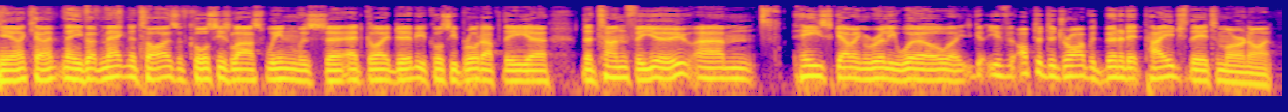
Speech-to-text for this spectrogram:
Yeah, okay. Now you've got Magnetise, of course. His last win was uh, at Globe Derby. Of course, he brought up the uh, the ton for you. Um, he's going really well. Uh, he's got- You've opted to drive with Bernadette Page there tomorrow night.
